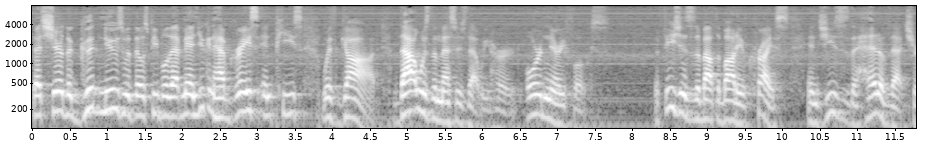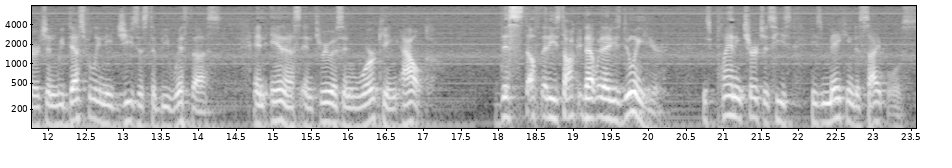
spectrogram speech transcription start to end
that shared the good news with those people that, man, you can have grace and peace with God. That was the message that we heard. Ordinary folks. Ephesians is about the body of Christ. And Jesus is the head of that church, and we desperately need Jesus to be with us and in us and through us and working out this stuff that he's talking that, that he's doing here. He's planting churches, he's, he's making disciples.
